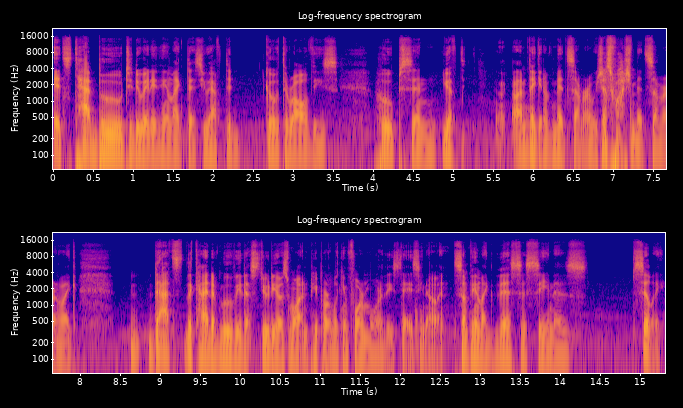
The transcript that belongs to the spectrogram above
it's taboo to do anything like this you have to go through all of these hoops and you have to i'm thinking of midsommar we just watched midsommar like that's the kind of movie that studios want and people are looking for more these days you know and something like this is seen as silly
